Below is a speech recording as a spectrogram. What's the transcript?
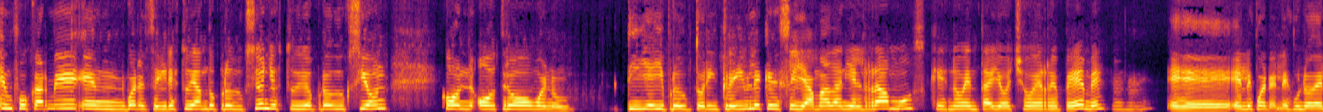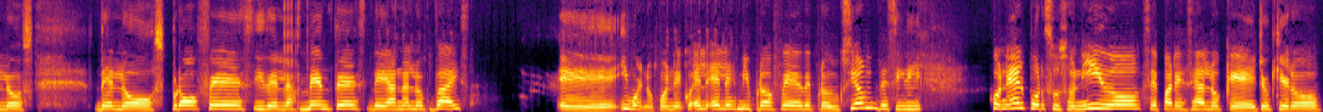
enfocarme en, bueno, en seguir estudiando producción. Yo estudio producción con otro, bueno, DJ y productor increíble que se llama Daniel Ramos, que es 98 RPM. Eh, él es, bueno, él es uno de los, de los profes y de las mentes de Analog Vice. Eh, y bueno, con él- él es mi profe de producción. Decidí con él por su sonido, se parece a lo que yo quiero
